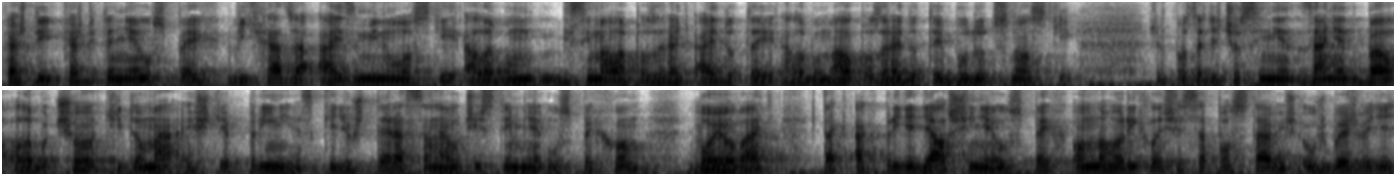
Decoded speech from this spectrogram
Každý, každý ten neúspech vychádza aj z minulosti, alebo by si mala pozerať aj do tej, alebo mal pozerať do tej budúcnosti že v podstate čo si ne, zanedbal, alebo čo ti to má ešte priniesť. Keď už teraz sa naučíš s tým neúspechom bojovať, mm-hmm. tak ak príde ďalší neúspech, o mnoho rýchlejšie sa postavíš a už budeš vedieť,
